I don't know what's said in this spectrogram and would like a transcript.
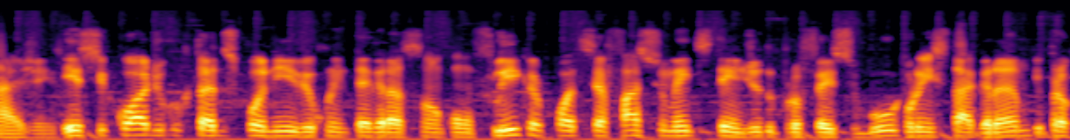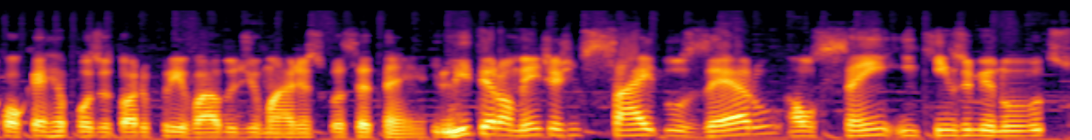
imagens. Esse código que está disponível com integração com o Flickr pode ser facilmente estendido para o Facebook, para o Instagram e para qualquer repositório privado de imagens que você tenha. E literalmente a gente sai do zero ao 100 em 15 minutos.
